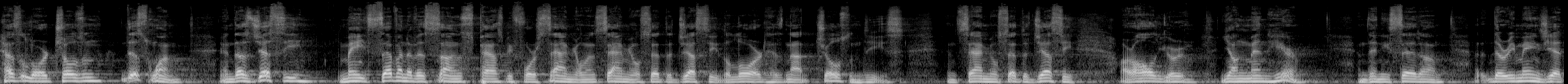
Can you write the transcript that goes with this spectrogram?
has the Lord chosen this one. And thus Jesse made seven of his sons pass before Samuel, and Samuel said to Jesse, The Lord has not chosen these. And Samuel said to Jesse, Are all your young men here? And then he said, um, There remains yet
